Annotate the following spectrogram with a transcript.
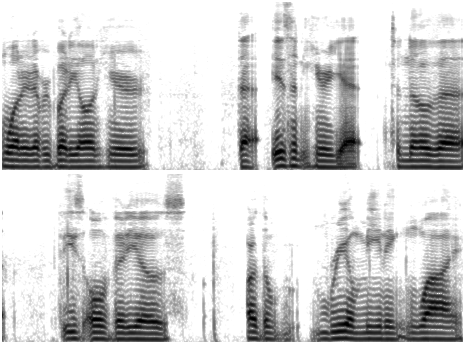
wanted everybody on here that isn't here yet to know that these old videos are the real meaning why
